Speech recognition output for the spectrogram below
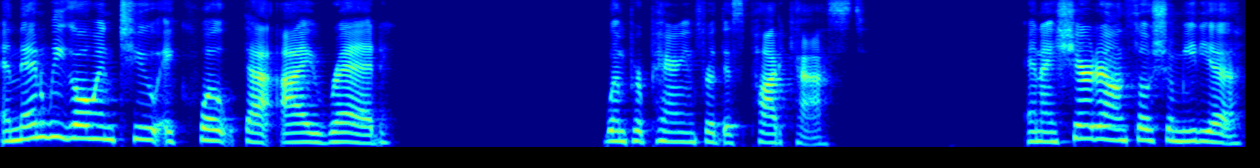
And then we go into a quote that I read when preparing for this podcast. And I shared it on social media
